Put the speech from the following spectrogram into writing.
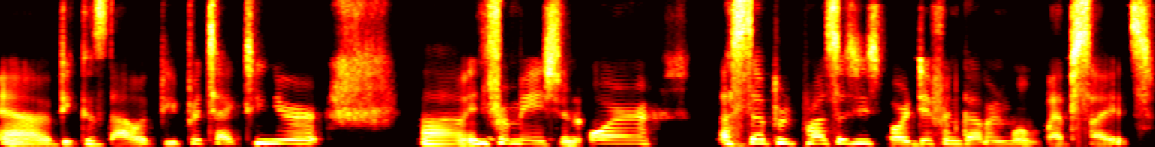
uh, because that would be protecting your uh, information or a separate processes for different government websites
